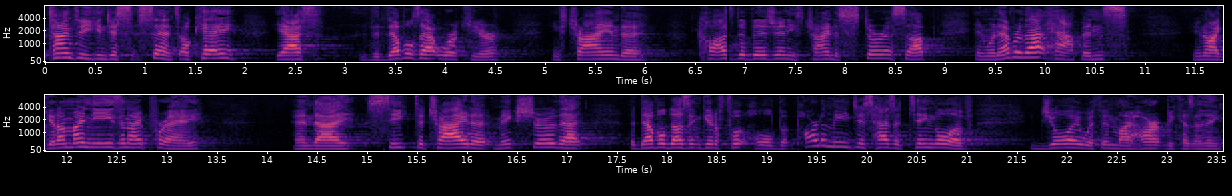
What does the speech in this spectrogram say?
times that you can just sense, okay, yes, the devil's at work here. He's trying to cause division, he's trying to stir us up. And whenever that happens, you know, I get on my knees and I pray, and I seek to try to make sure that the devil doesn't get a foothold, but part of me just has a tingle of joy within my heart because I think,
